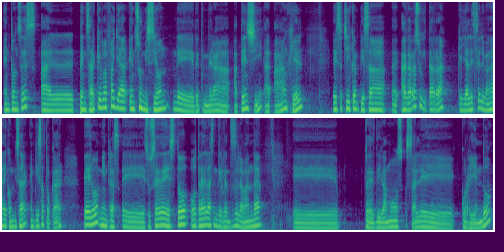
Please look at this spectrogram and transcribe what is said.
Entonces, al pensar que va a fallar en su misión de detener a, a Tenshi, a, Ángel, esa chica empieza, eh, agarra su guitarra, que ya se le van a decomisar, empieza a tocar, pero mientras eh, sucede esto, otra de las integrantes de la banda eh, pues digamos, sale corriendo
